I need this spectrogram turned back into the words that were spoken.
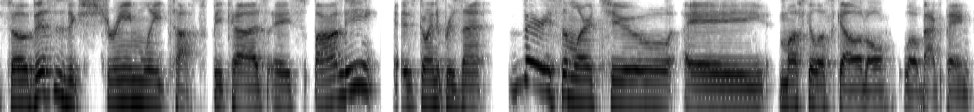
So this is extremely tough because a spondy is going to present very similar to a musculoskeletal low back pain.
